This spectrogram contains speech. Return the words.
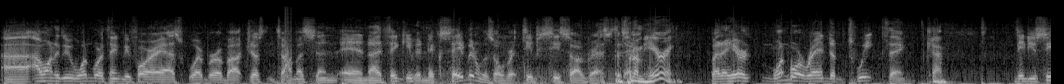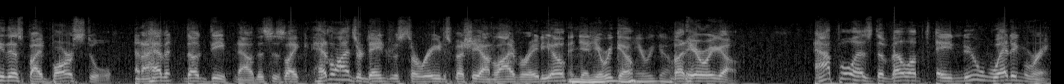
Uh, I want to do one more thing before I ask Weber about Justin Thomas, and, and I think even Nick Saban was over at TPC Sawgrass. That's what I'm hearing. But I hear one more random tweet thing. Okay. Did you see this by Barstool? And I haven't dug deep now. This is like headlines are dangerous to read, especially on live radio. And yet here we go. Here we go. But here we go. Apple has developed a new wedding ring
